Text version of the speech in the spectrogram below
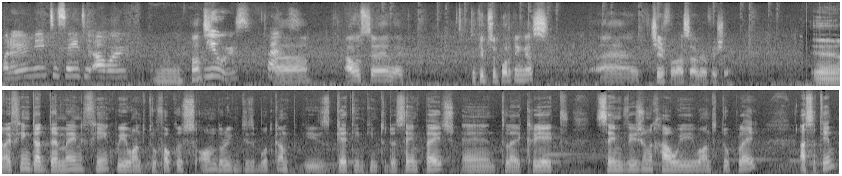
what do you need to say to our Mm, fans? viewers, fans? Uh, I would say like to keep supporting us and cheer for us every official. Uh, I think that the main thing we want to focus on during this bootcamp is getting into the same page and like create same vision how we want to play as a team.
